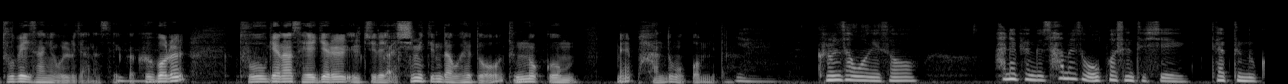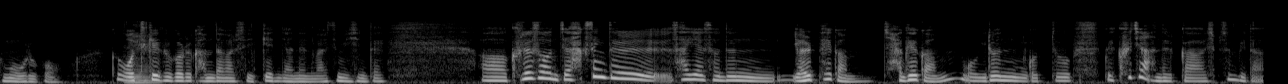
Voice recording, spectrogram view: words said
두배 이상이 오르지 않았어요. 그러니까 음. 그거를 두 개나 세 개를 일주일에 열심히 뛴다고 해도 등록금의 반도 못 법니다. 예. 그런 상황에서 한 해 평균 3에서 5%씩 대학 등록금은 오르고 그 어떻게 예. 그거를 감당할 수 있겠냐는 말씀이신데 아, 그래서 이제 학생들 사이에서는 열패감, 자괴감 뭐 이런 것도 꽤 크지 않을까 싶습니다.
